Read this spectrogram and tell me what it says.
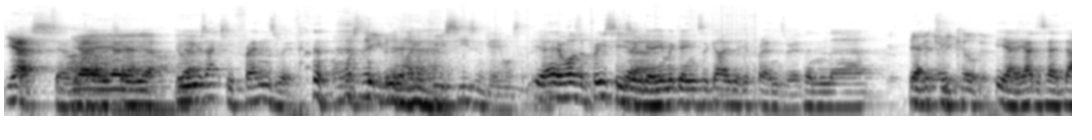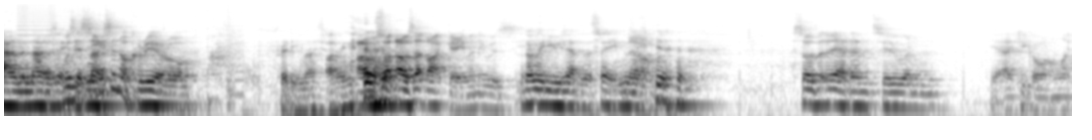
Yes. Jeremy Yeah, Domish, yeah, yeah, yeah. yeah. who yeah. he was actually friends with. Or wasn't it even in like a pre-season game or something? yeah, it was a pre-season Yeah. game against a guy that you're friends with, and uh, yeah, literally he- killed him. yeah, he had his head down, and that was it. Was it Good night. season or career or? Pretty much. I I, think. I was I was at that game and he was. I don't think he was ever the same. No. So that, yeah, them two and yeah, I could go on like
